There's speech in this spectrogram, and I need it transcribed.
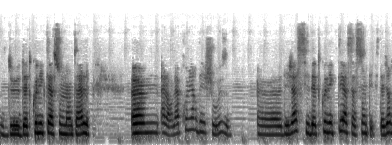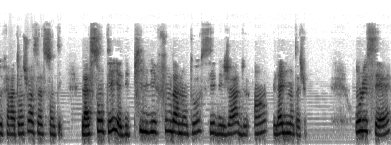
d'être connecté à son mental. Euh, alors, la première des choses, euh, déjà, c'est d'être connecté à sa santé, c'est-à-dire de faire attention à sa santé. La santé, il y a des piliers fondamentaux, c'est déjà de 1, l'alimentation. On le sait,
